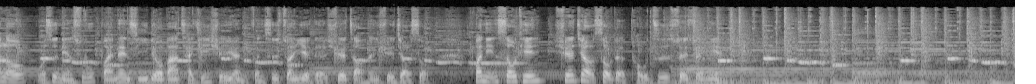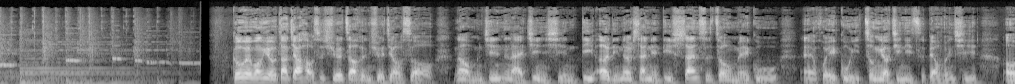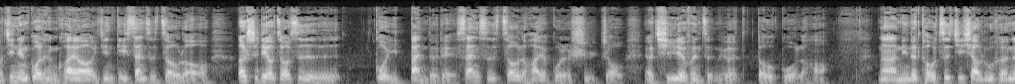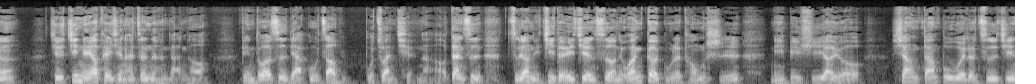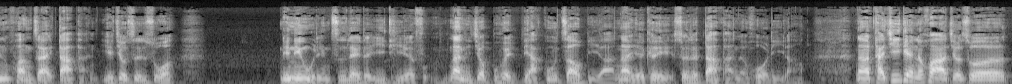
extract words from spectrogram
Hello，我是脸书 Finance 一六八财经学院粉丝专业的薛兆亨薛教授，欢迎收听薛教授的投资碎碎念。各位网友，大家好，我是薛兆亨薛教授。那我们今天来进行第二零二三年第三十周美股诶回顾与重要经济指标分析。哦，今年过得很快哦，已经第三十周了哦，二十六周是。过一半，对不对？三十周的话，又过了四周，然后七月份整个都过了哈。那你的投资绩效如何呢？其实今年要赔钱还真的很难哈，顶多是俩股招不赚钱呐啊。但是只要你记得一件事哦，你玩个股的同时，你必须要有相当部位的资金放在大盘，也就是说。零零五零之类的 ETF，那你就不会俩孤招比啊，那也可以随着大盘的获利了。那台积电的话，就是说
